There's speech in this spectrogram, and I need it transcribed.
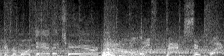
Looking for more damage here. Release back suplex.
